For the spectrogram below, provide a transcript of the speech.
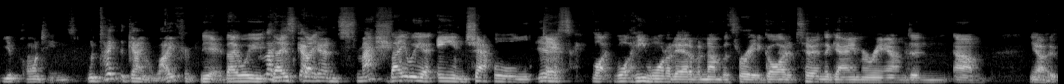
your Pontings would take the game away from him. yeah. They were They, they, just go they, out and smash. They him. were Ian Chappell esque, like what he wanted out of a number three, a guy to turn the game around and, um, you know,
